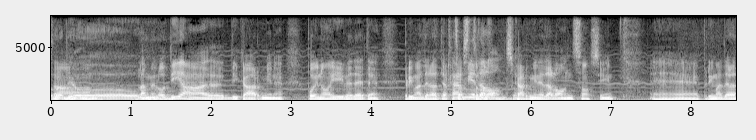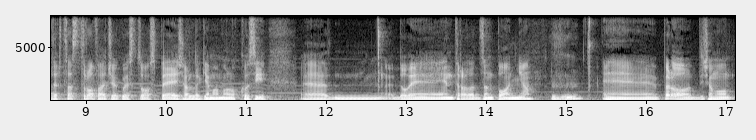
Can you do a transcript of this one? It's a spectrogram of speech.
questa- proprio la melodia eh, di Carmine. Poi noi vedete, prima della terza Carmine strofa D'Alonso. Carmine D'Alonso, sì. Eh, prima della terza strofa c'è questo special, chiamiamolo così, eh, dove entra la zampogna. Mhm. Eh, però diciamo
